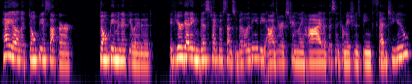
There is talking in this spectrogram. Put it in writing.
hey, oh, like, don't be a sucker, don't be manipulated. If you're getting this type of sensibility, the odds are extremely high that this information is being fed to you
